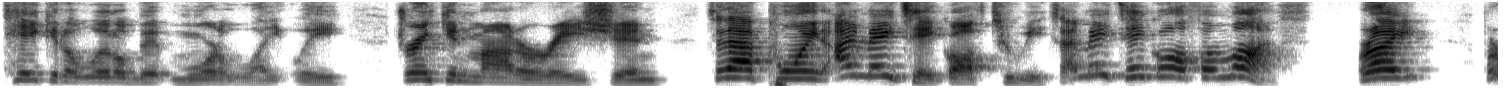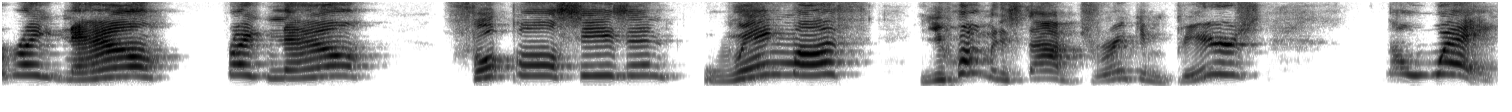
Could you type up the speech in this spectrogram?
take it a little bit more lightly, drink in moderation. To that point, I may take off two weeks. I may take off a month, right? But right now, right now, football season, wing month, you want me to stop drinking beers? No way.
